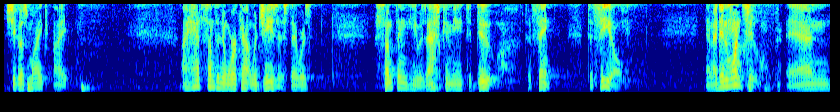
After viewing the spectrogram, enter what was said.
she goes, Mike, I, I had something to work out with Jesus. There was something he was asking me to do, to think, to feel. And I didn't want to. And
